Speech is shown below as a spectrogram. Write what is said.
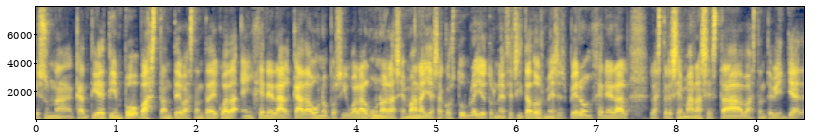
es una cantidad de tiempo bastante, bastante adecuada en general. Cada uno, pues igual alguno a la semana ya se acostumbra y otro necesita dos meses, pero en general las tres semanas está bastante bien. Ya,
